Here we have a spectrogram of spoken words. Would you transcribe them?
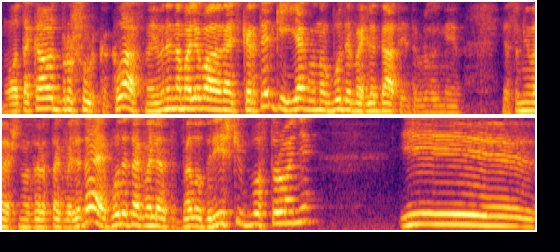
Отака от брошурка. Класно. І вони намалювали навіть картинки, як воно буде виглядати, я так розумію. Я сумніваюся, що воно зараз так виглядає. Буде так виглядати велодоріжки двосторонні. І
